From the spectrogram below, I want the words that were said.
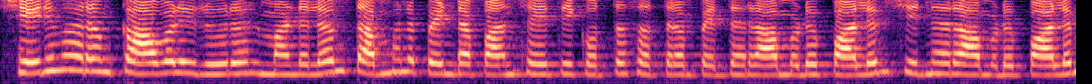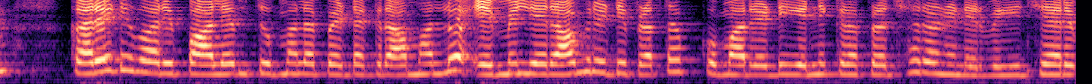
శనివారం కావలి రూరల్ మండలం తమ్మలపేట పంచాయతీ కొత్త సత్రం పెద్ద రాముడు పాలెం చిన్న రాముడు పాలెం కరెటివారి పాలెం తుమ్మలపేట గ్రామాల్లో ఎమ్మెల్యే రామిరెడ్డి ప్రతాప్ కుమార్ రెడ్డి ఎన్నికల ప్రచారాన్ని నిర్వహించారు.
